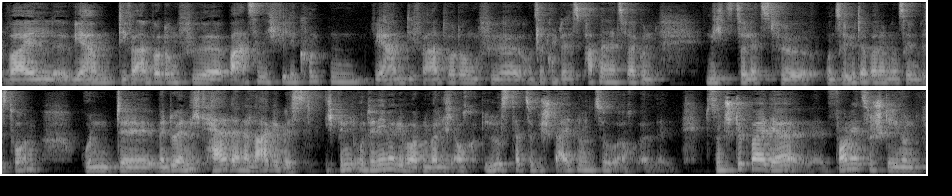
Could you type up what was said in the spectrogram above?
Weil wir haben die Verantwortung für wahnsinnig viele Kunden, wir haben die Verantwortung für unser komplettes Partnernetzwerk und nicht zuletzt für unsere Mitarbeiter und unsere Investoren. Und äh, wenn du ja nicht Herr deiner Lage bist, ich bin Unternehmer geworden, weil ich auch Lust habe zu gestalten und so auch äh, so ein Stück weit ja, vorne zu stehen. Und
